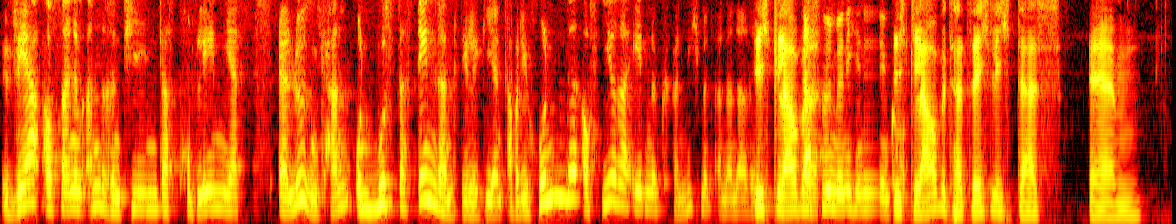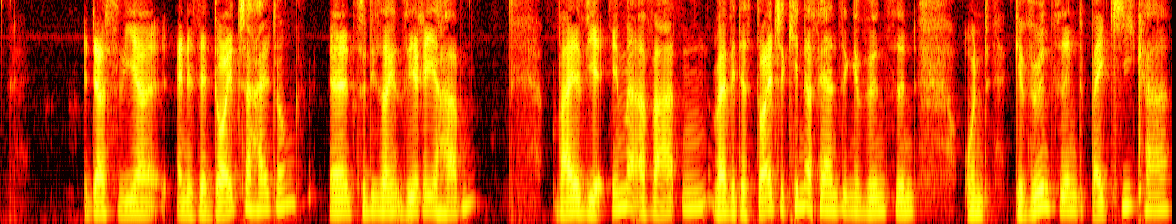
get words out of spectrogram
wer aus seinem anderen Team das Problem jetzt äh, lösen kann und muss das dem dann delegieren. Aber die Hunde auf ihrer Ebene können nicht miteinander reden. Ich glaube, das will mir nicht in den Kopf. Ich glaube tatsächlich, dass, ähm, dass wir eine sehr deutsche Haltung äh, zu dieser Serie haben, weil wir immer erwarten, weil wir das deutsche Kinderfernsehen gewöhnt sind und gewöhnt sind bei Kika,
